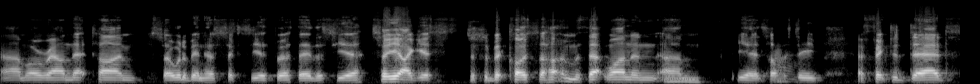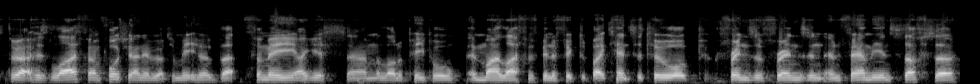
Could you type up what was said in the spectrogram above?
um, or around that time. So it would have been her 60th birthday this year. So yeah, I guess just a bit close to home with that one, and um, yeah, it's obviously affected Dad throughout his life. Unfortunately, I never got to meet her, but for me, I guess um, a lot of people in my life have been affected by cancer too, or p- friends of friends and, and family and stuff. So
